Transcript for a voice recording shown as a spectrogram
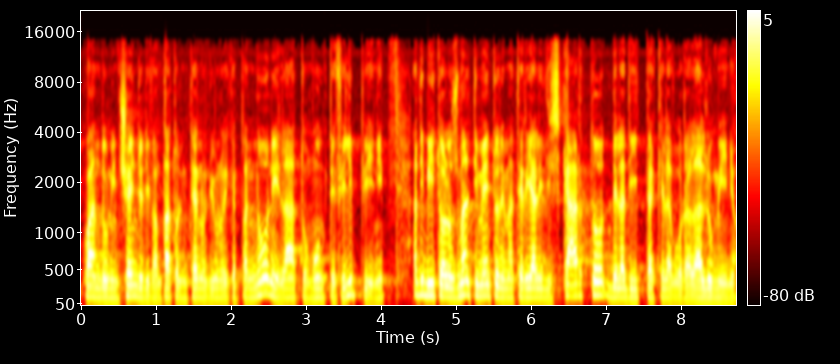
quando un incendio è divampato all'interno di uno dei capannoni, lato Monte Filippini, adibito allo smaltimento dei materiali di scarto della ditta che lavora l'alluminio.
